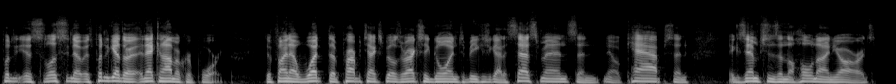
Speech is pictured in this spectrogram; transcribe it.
put is soliciting is putting together an economic report to find out what the property tax bills are actually going to be because you got assessments and you know caps and exemptions and the whole nine yards.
